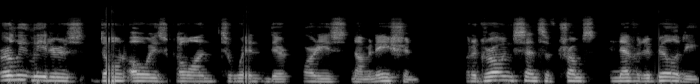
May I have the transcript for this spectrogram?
Early leaders don't always go on to win their party's nomination, but a growing sense of Trump's inevitability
